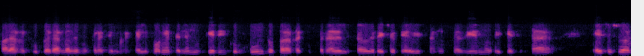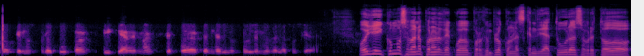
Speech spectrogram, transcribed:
para recuperar la democracia en Baja California, tenemos que ir en conjunto para recuperar el Estado de Derecho que hoy estamos perdiendo y que se está, eso es algo que nos preocupa y que además se puede atender los problemas de la sociedad. Oye, ¿y cómo se van a poner de acuerdo, por ejemplo, con las candidaturas? Sobre todo,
